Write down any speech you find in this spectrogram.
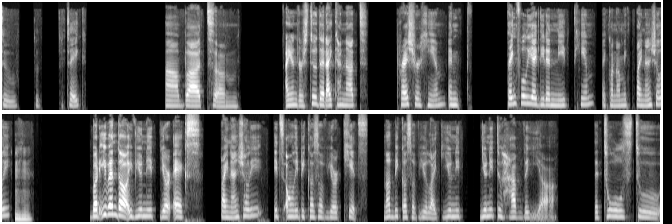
to to, to take. Uh, but um, I understood that I cannot pressure him, and thankfully I didn't need him economic financially. Mhm. But even though if you need your ex financially, it's only because of your kids, not because of you. Like you need you need to have the uh the tools to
